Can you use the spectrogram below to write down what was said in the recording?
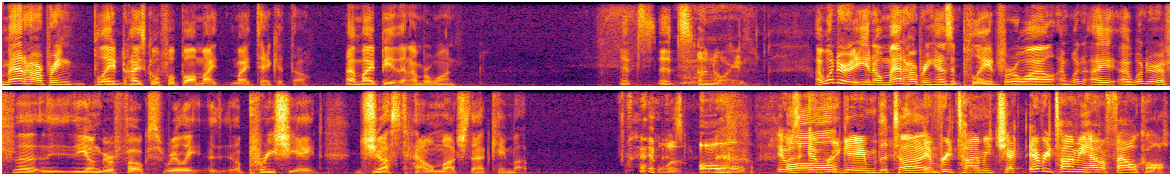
Matt Harpring played high school football. Might might take it though. That might be the number one. It's it's Mm. annoying. I wonder, you know, Matt Harpring hasn't played for a while. I wonder, I, I wonder if uh, the, the younger folks really uh, appreciate just how much that came up. It was all. It was All every game, the time. Every time he checked, every time he had a foul call.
